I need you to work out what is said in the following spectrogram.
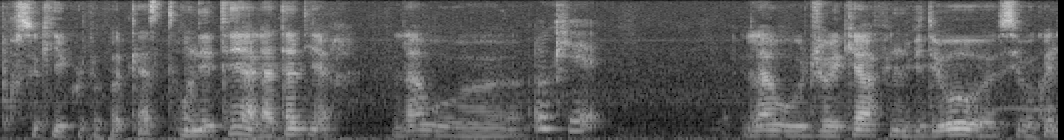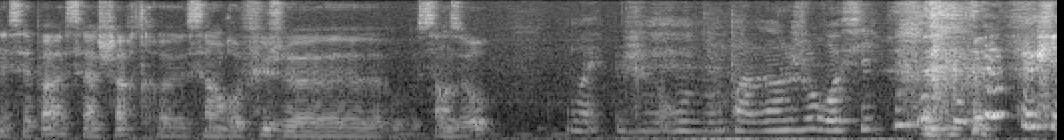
pour ceux qui écoutent le podcast, on était à la Tanière, là où, Ok, là où Joeka a fait une vidéo. si vous connaissez pas, c'est à Chartres, c'est un refuge, c'est un zoo. Ouais, je- on en parlera un jour aussi. ok,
